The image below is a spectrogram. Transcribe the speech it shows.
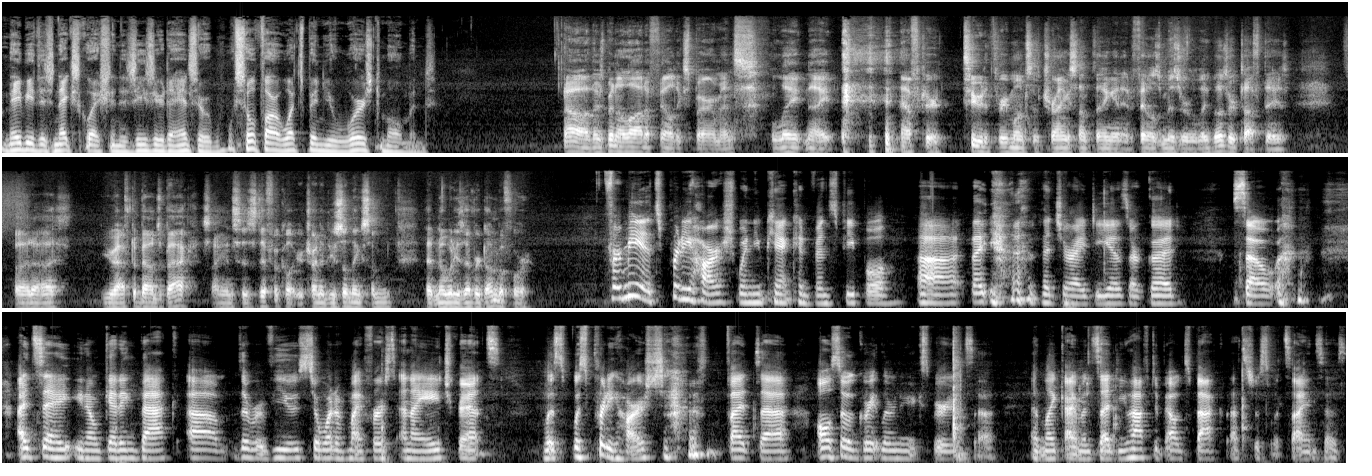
maybe this next question is easier to answer. So far, what's been your worst moment? Oh, there's been a lot of failed experiments late night after two to three months of trying something and it fails miserably. Those are tough days, but uh, you have to bounce back. Science is difficult. You're trying to do something some, that nobody's ever done before for me, it's pretty harsh when you can't convince people uh, that that your ideas are good. So, I'd say you know getting back um, the reviews to one of my first NIH grants was was pretty harsh, but uh, also a great learning experience. Uh, and like Ayman said, you have to bounce back. That's just what science is.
